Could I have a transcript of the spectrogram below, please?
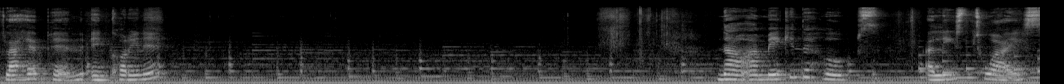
flathead pin and cutting it. Now I'm making the hoops at least twice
